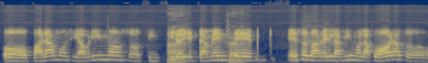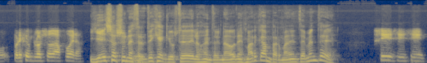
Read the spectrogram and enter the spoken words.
o paramos y abrimos, o tiro ah, directamente. Eso lo arregla mismo las jugadoras, o por ejemplo yo de afuera. ¿Y eso es una estrategia que ustedes los entrenadores marcan permanentemente? Sí, sí, sí.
